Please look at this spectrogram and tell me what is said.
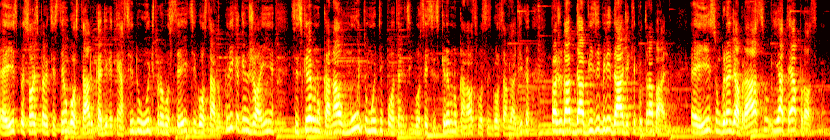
É isso, pessoal. Espero que vocês tenham gostado, que a dica tenha sido útil para vocês. Se gostaram, clica aqui no joinha, se inscreva no canal. Muito, muito importante que vocês se inscrevam no canal se vocês gostaram da dica, para ajudar a dar visibilidade aqui para o trabalho. É isso, um grande abraço e até a próxima.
